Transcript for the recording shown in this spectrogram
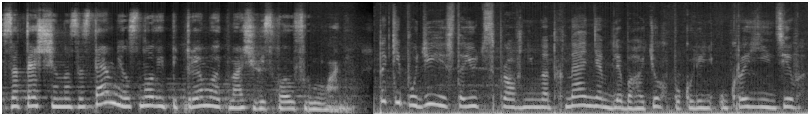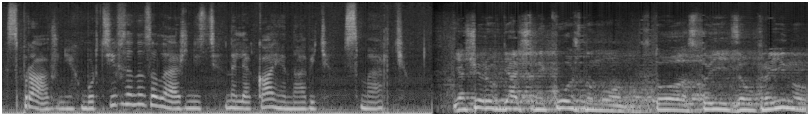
за те, що на системній основі підтримують наші військові формування. Такі події стають справжнім натхненням для багатьох поколінь українців. Справжніх борців за незалежність не лякає навіть смерть. Я щиро вдячний кожному, хто стоїть за Україну.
